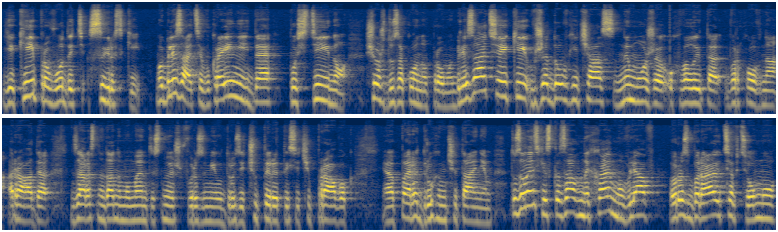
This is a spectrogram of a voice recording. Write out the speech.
який проводить Сирський. Мобілізація в Україні йде постійно. Що ж до закону про мобілізацію, який вже довгий час не може ухвалити Верховна Рада. Зараз на даний момент існує, щоб ви розуміли, друзі, 4 тисячі правок е, перед другим читанням. То Зеленський сказав: нехай, мовляв, розбираються в цьому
